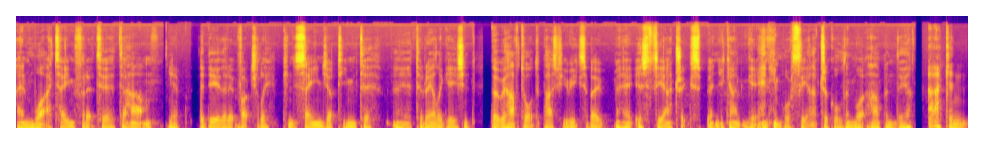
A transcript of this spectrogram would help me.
And what a time for it to, to happen. Yep. The day that it virtually consigns your team to uh, to relegation. But we have talked the past few weeks about uh, his theatrics, and you can't get any more theatrical than what happened there. I can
